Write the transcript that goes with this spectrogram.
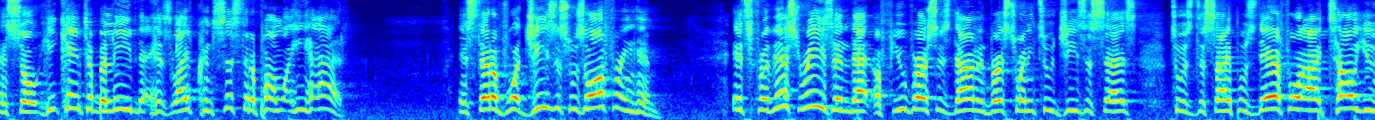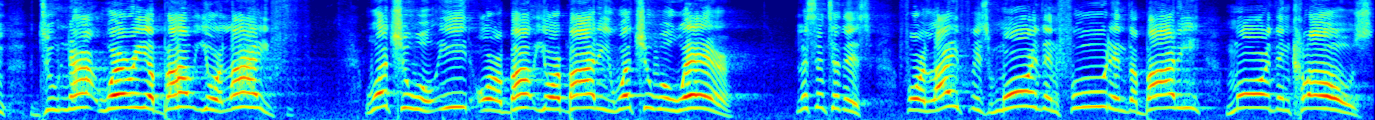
And so he came to believe that his life consisted upon what he had instead of what Jesus was offering him. It's for this reason that a few verses down in verse 22, Jesus says to his disciples, Therefore I tell you, do not worry about your life what you will eat, or about your body, what you will wear. Listen to this. For life is more than food, and the body more than clothes.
